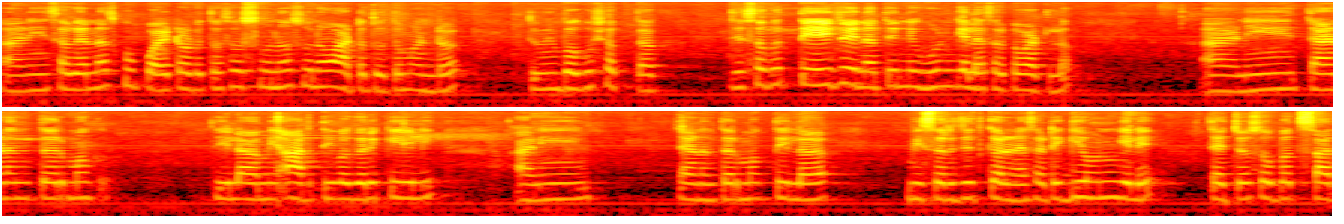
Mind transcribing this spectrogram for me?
आणि सगळ्यांनाच खूप वाईट वाटत असं सुनं सुनं वाटत होतं मंडळ. तुम्ही बघू शकता. जे सगळं तेज आहे ना ते निघून गेल्यासारखं वाटलं. आणि त्यानंतर मग तिला आम्ही आरती वगैरे केली. आणि त्यानंतर मग तिला विसर्जित करण्यासाठी घेऊन गेले. त्याच्यासोबत सात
